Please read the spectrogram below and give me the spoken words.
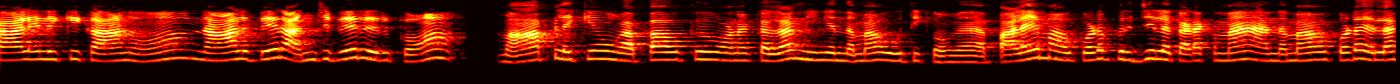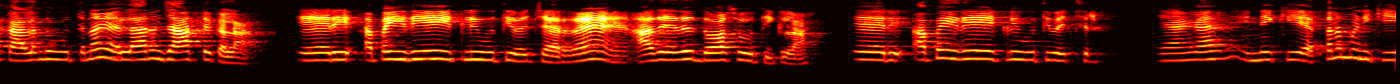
காலையிலக்கு காணும்? நாலு பேர் அஞ்சு பேர் இருக்கோம். மாப்பிள்ளைக்கு உங்க அப்பாவுக்கு உனக்கெல்லாம் நீங்க இந்த மாவு ஊத்திக்கோங்க. பழைய மாவு கூட ஃப்ரிட்ஜில் கிடக்குமா? அந்த மாவு கூட எல்லாம் கலந்து ஊத்தினா எல்லாரும் சாப்பிட்டுக்கலாம். சரி அப்ப இதே இட்லி ஊத்தி வச்சிடுறேன். அதே இது தோசை ஊத்திக்கலாம். சரி அப்ப இதே இட்லி ஊத்தி வச்சிரு. ஏங்க இன்னைக்கு எத்தனை மணிக்கு?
